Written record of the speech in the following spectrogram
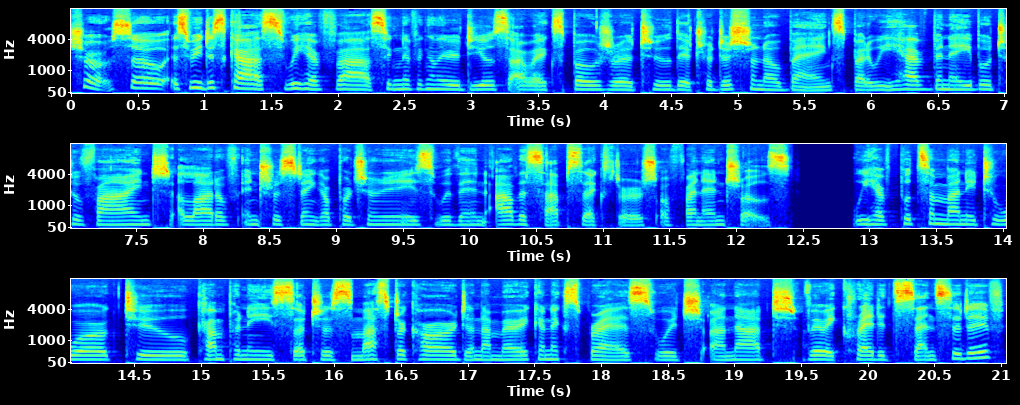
Sure. So, as we discussed, we have uh, significantly reduced our exposure to the traditional banks, but we have been able to find a lot of interesting opportunities within other subsectors of financials. We have put some money to work to companies such as MasterCard and American Express, which are not very credit sensitive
